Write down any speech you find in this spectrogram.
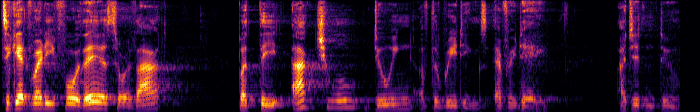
to get ready for this or that. But the actual doing of the readings every day, I didn't do.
